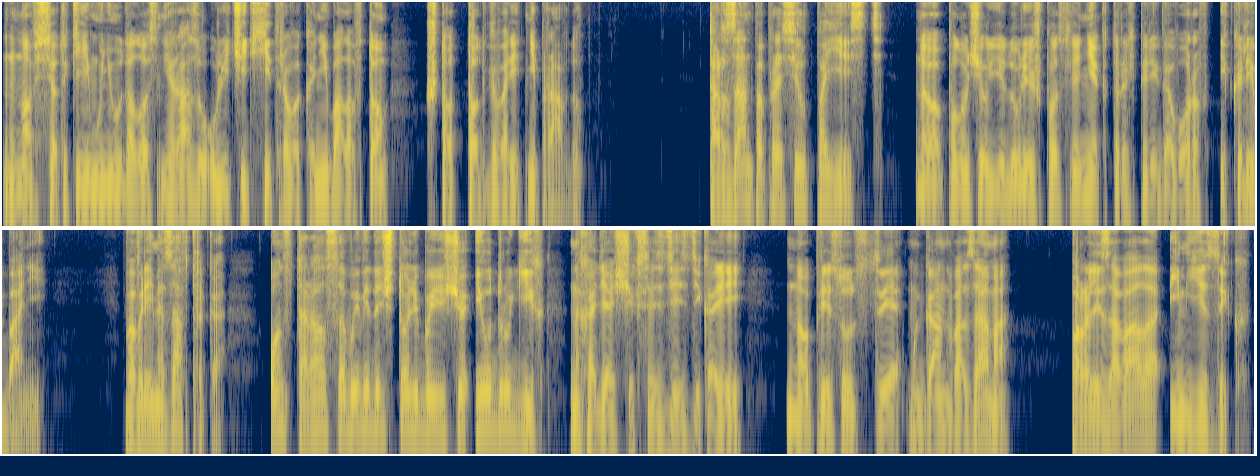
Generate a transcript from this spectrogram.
но все-таки ему не удалось ни разу уличить хитрого каннибала в том, что тот говорит неправду. Тарзан попросил поесть, но получил еду лишь после некоторых переговоров и колебаний. Во время завтрака он старался выведать что-либо еще и у других, находящихся здесь дикарей, но присутствие Мган-Вазама парализовало им язык.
